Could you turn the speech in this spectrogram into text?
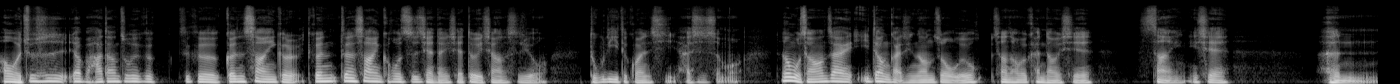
好，我就是要把它当做一个这个跟上一个跟跟上一个或之前的一些对象是有独立的关系，还是什么？但我常常在一段感情当中，我又常常会看到一些 sign，一些很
